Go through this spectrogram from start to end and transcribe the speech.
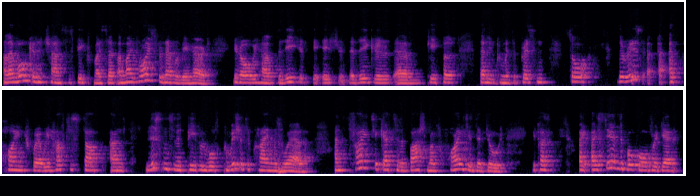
and I won't get a chance to speak for myself, and my voice will never be heard. You know, we have the legal the issue, the legal um, people, then you come into prison. So there is a, a, point where we have to stop and listen to the people who have committed the crime as well, and try to get to the bottom of why did they do it. Because I, I say in the book over again,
